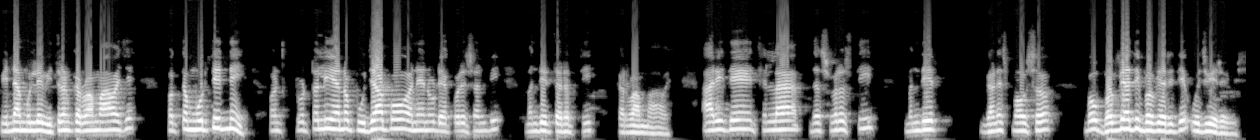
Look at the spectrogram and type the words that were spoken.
વિનામૂલ્યે વિતરણ કરવામાં આવે છે. ફક્ત મૂર્તિ જ નહીં, પણ ટોટલી એનો પૂજાપો અને એનું ડેકોરેશન બી મંદિર તરફથી કરવામાં આવે. આ રીતે છેલ્લા દસ વર્ષથી મંદિર ગણેશ મહોત્સવ બહુ ભવ્યાથી ભવ્ય રીતે ઉજવી રહ્યું છે.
